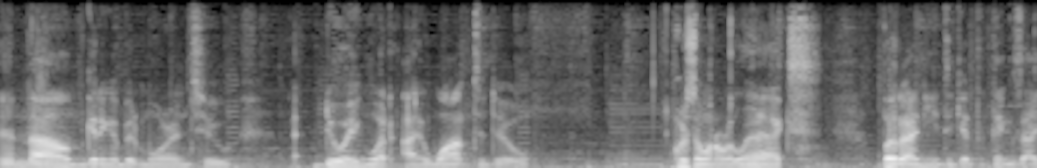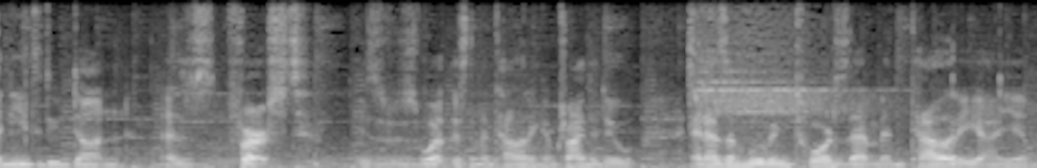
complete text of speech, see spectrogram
and now I'm getting a bit more into doing what I want to do. Of course, I want to relax, but I need to get the things I need to do done as first. Is, is what is the mentality I'm trying to do, and as I'm moving towards that mentality, I am.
